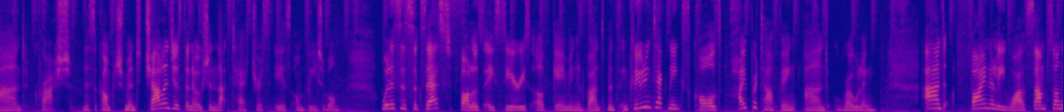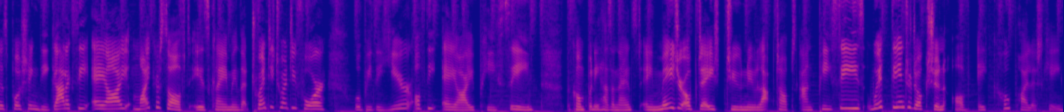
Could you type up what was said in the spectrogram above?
and crash. This accomplishment challenges the notion that Tetris is unbeatable. Willis's success follows a series of gaming advancements, including techniques called hyper tapping and rolling. And finally, while Samsung is pushing the Galaxy AI, Microsoft is claiming that 2024 will be the year of the AI PC. The company has announced a major update to new laptops and PCs with the introduction of a Copilot key.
